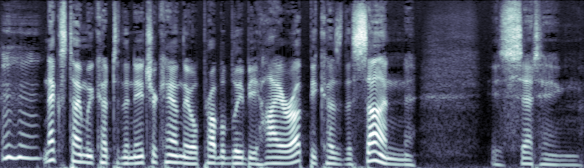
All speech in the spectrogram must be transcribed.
Mhm. Next time we cut to the nature cam, they will probably be higher up because the sun is setting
